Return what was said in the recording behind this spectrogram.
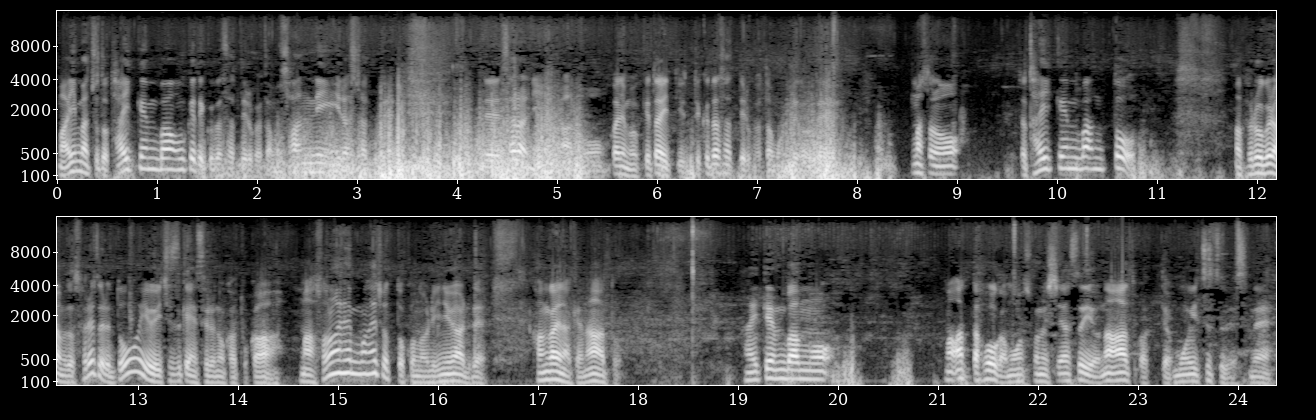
まあ、今ちょっと体験版を受けてくださってる方も3人いらっしゃって、で、さらに、あの、他にも受けたいって言ってくださってる方もいるので、まあ、その、じゃ体験版と、まあ、プログラムとそれぞれどういう位置づけにするのかとか、まあ、その辺もね、ちょっとこのリニューアルで考えなきゃなと。体験版も、まあ、あった方が申し込みしやすいよなとかって思いつつですね、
